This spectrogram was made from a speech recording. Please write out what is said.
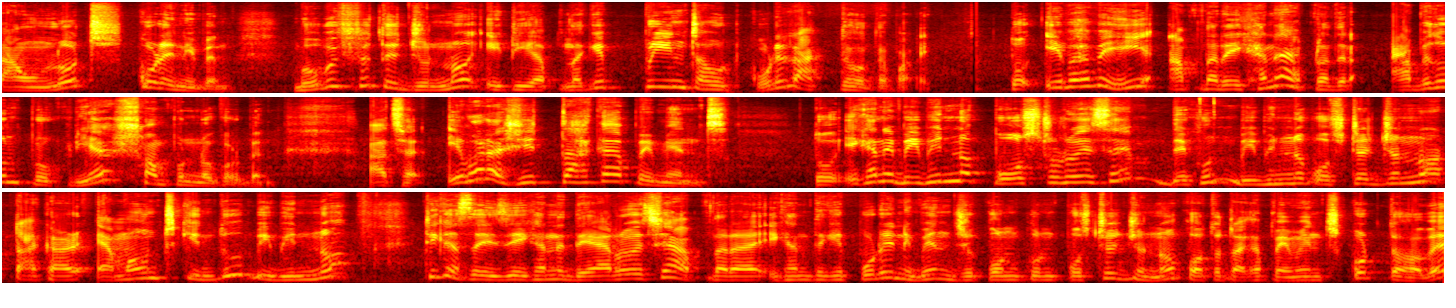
ডাউনলোড করে নেবেন। ভবিষ্যতের জন্য এটি আপনাকে প্রিন্ট আউট করে রাখতে হতে পারে। তো এভাবেই আপনারা এখানে আপনাদের আবেদন প্রক্রিয়া সম্পন্ন করবেন। আচ্ছা এবার আসি টাকা পেমেন্ট তো এখানে বিভিন্ন পোস্ট রয়েছে। দেখুন, বিভিন্ন পোস্টের জন্য টাকার অ্যামাউন্ট কিন্তু বিভিন্ন, ঠিক আছে? এই যে এখানে দেয়া রয়েছে, আপনারা এখান থেকে পড়ে নেবেন যে কোন কোন পোস্টের জন্য কত টাকা পেমেন্ট করতে হবে।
